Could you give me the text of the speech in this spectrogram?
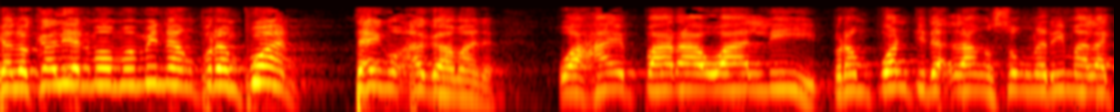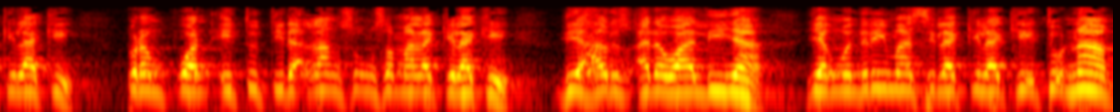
Kalau kalian mau meminang perempuan. Tengok agamanya. Wahai para wali. Perempuan tidak langsung menerima laki-laki. Perempuan itu tidak langsung sama laki-laki. Dia harus ada walinya. Yang menerima si laki-laki itu enam.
